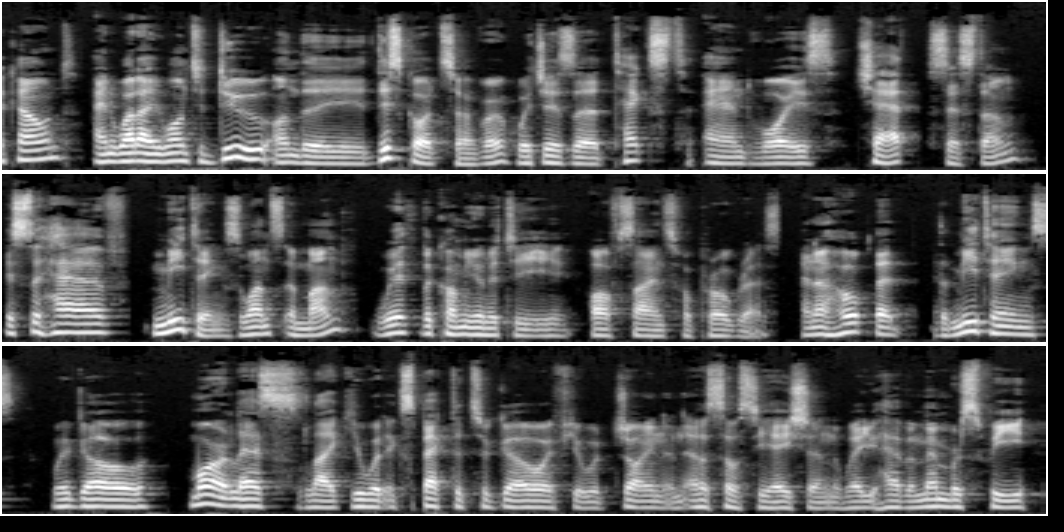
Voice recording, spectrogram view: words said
account. And what I want to do on the Discord server, which is a text and voice chat system, is to have meetings once a month with the community of Science for Progress. And I hope that the meetings will go more or less like you would expect it to go if you would join an association where you have a member's fee,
